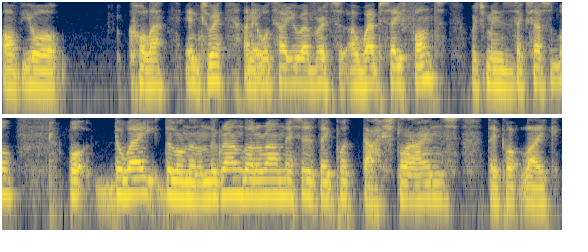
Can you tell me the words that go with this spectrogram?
of your color into it and it will tell you whether it's a web safe font which means it's accessible. But the way the london underground got around this is they put dashed lines they put like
